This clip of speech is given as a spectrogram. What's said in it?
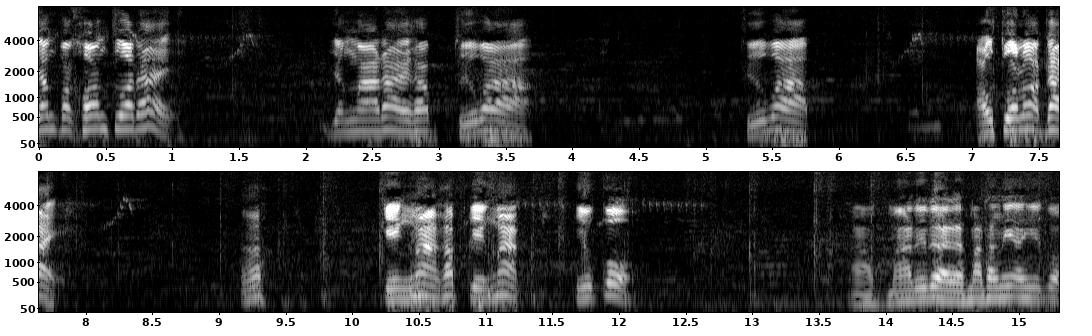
ยังประคองตัวได้ ยังมาได้ครับ ถือว่า ถือว่าเอาตัวรอดได้ ฮะ เก่งมากครับ เก่งมากฮิวโก้อ่ามาเรื่อยๆมาทางนี้ฮิวโก้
